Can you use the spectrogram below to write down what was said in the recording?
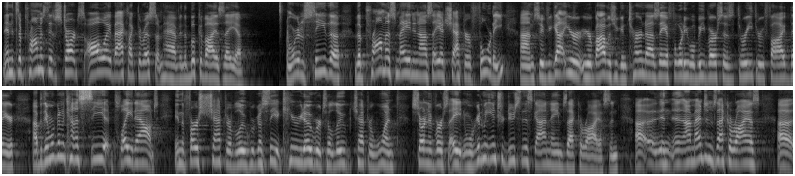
And it's a promise that starts all the way back, like the rest of them have, in the book of Isaiah. And we're going to see the, the promise made in Isaiah chapter 40. Um, so if you got your, your Bibles, you can turn to Isaiah 40. Will be verses 3 through 5 there. Uh, but then we're going to kind of see it played out in the first chapter of Luke. We're going to see it carried over to Luke chapter 1, starting in verse 8. And we're going to be introduced to this guy named Zacharias. And, uh, and, and I imagine Zacharias uh,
